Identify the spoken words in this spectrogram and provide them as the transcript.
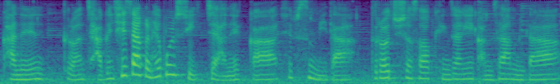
가는 그런 작은 시작을 해볼 수 있지 않을까 싶습니다. 들어주셔서 굉장히 감사합니다.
